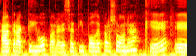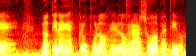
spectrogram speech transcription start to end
atractivo para ese tipo de personas que no tienen escrúpulos en lograr sus objetivos.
